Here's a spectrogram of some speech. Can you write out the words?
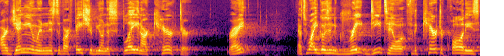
our genuineness of our faith should be on display in our character, right? That's why he goes into great detail for the character qualities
